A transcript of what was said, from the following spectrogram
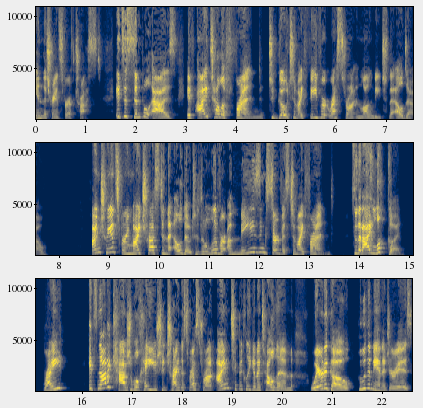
in the transfer of trust. It's as simple as if I tell a friend to go to my favorite restaurant in Long Beach, the Eldo, I'm transferring my trust in the Eldo to deliver amazing service to my friend so that I look good, right? It's not a casual, hey, you should try this restaurant. I'm typically going to tell them where to go, who the manager is,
